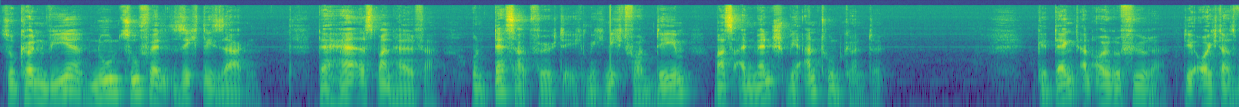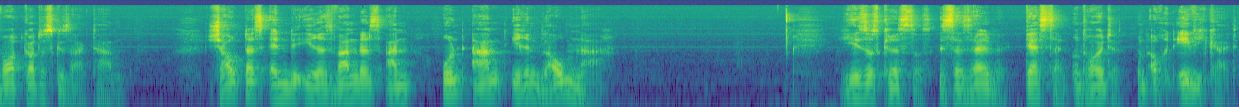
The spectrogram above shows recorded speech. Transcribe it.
So können wir nun zuversichtlich sagen, der Herr ist mein Helfer, und deshalb fürchte ich mich nicht vor dem, was ein Mensch mir antun könnte. Gedenkt an eure Führer, die euch das Wort Gottes gesagt haben. Schaut das Ende ihres Wandels an und ahmt ihren Glauben nach. Jesus Christus ist derselbe, gestern und heute und auch in Ewigkeit.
